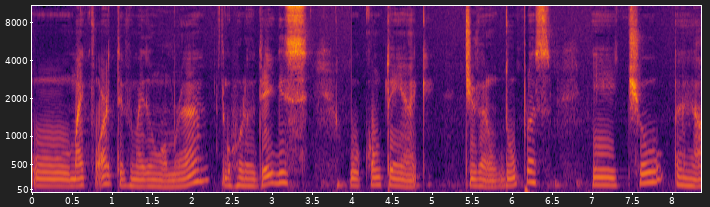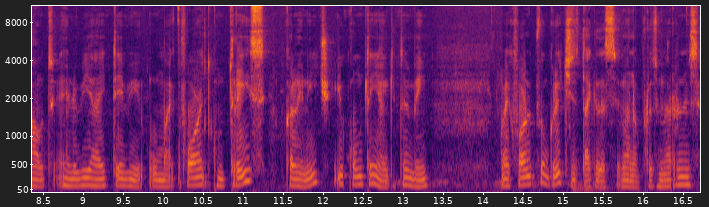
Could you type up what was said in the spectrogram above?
O Mike Ford teve mais um home run. O Rodrigues, o Conte Young tiveram duplas. E two uh, out RBI teve o Mike Ford com 3, o Kalenich e o Conte Young também. O Mike Ford foi o grande destaque da semana para os Mariners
